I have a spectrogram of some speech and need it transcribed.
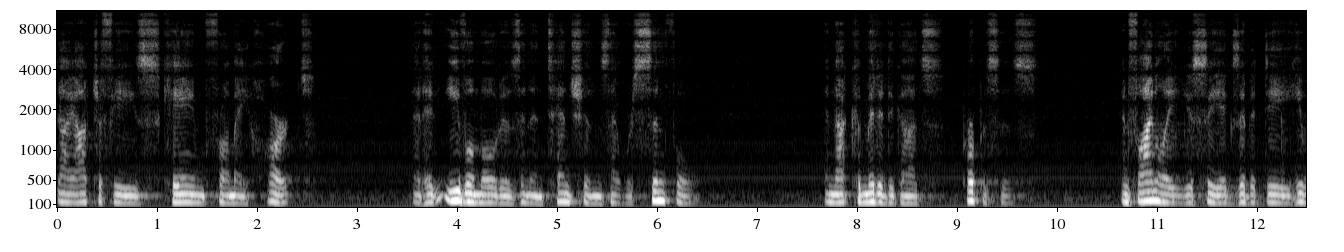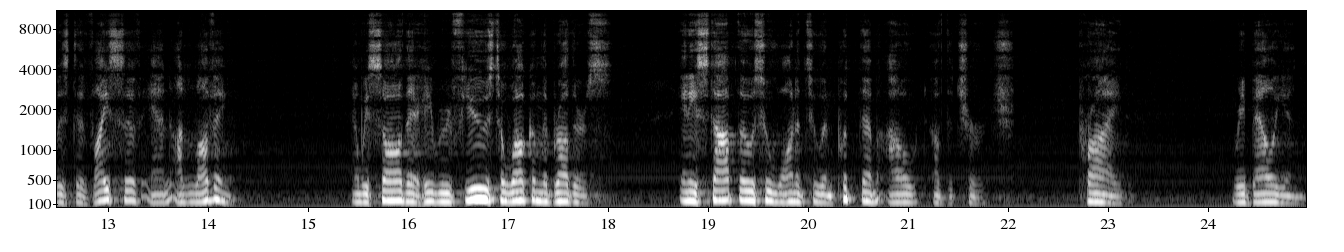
Diotrephes came from a heart that had evil motives and intentions that were sinful and not committed to God's purposes. And finally, you see Exhibit D. He was divisive and unloving. And we saw that he refused to welcome the brothers, and he stopped those who wanted to and put them out of the church. Pride, rebellion,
